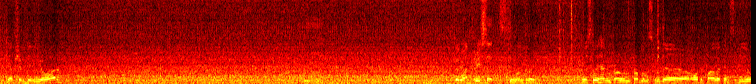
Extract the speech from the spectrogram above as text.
to capture the VOR. Two one three set. 213. We're still having problem, problems with the autopilot MCDU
